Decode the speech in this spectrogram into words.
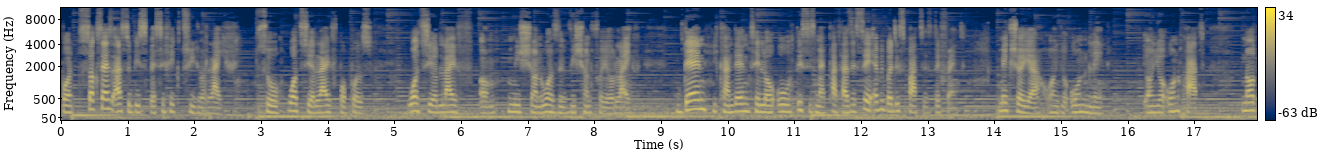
But success has to be specific to your life. So what's your life purpose? What's your life um, mission? What's the vision for your life then you can then tell oh this is my path. As i say everybody's path is different. Make sure you're on your own lane on your own path not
